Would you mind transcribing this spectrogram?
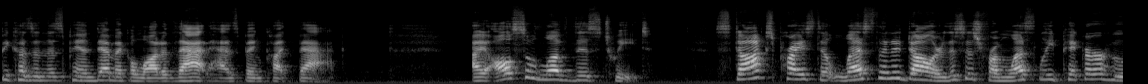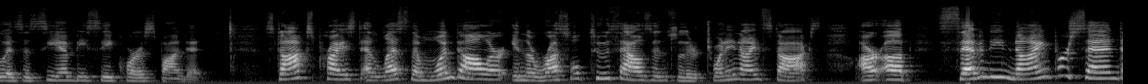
because in this pandemic, a lot of that has been cut back. I also love this tweet. Stocks priced at less than a dollar. This is from Leslie Picker, who is a CNBC correspondent. Stocks priced at less than $1 in the Russell 2000, so there are 29 stocks, are up 79%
